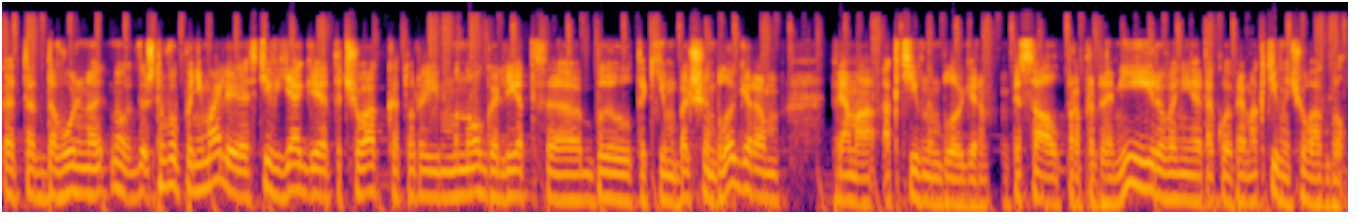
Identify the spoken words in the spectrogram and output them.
это довольно, ну, чтобы вы понимали, Стив Яги это чувак, который много лет э, был таким большим блогером, прямо активным блогером, писал про программирование, такой прям активный чувак был.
